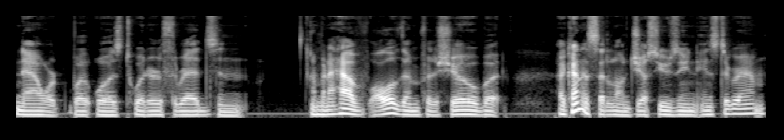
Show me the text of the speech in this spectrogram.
now or what was Twitter, Threads, and I mean, I have all of them for the show, but I kind of settled on just using Instagram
